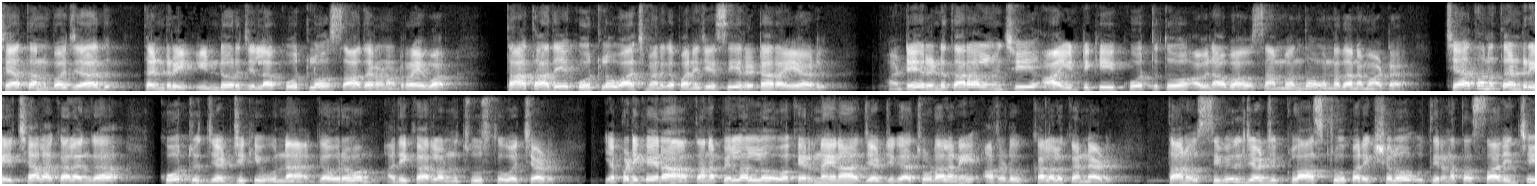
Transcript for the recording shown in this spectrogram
చేతన్ బజాద్ తండ్రి ఇండోర్ జిల్లా కోర్టులో సాధారణ డ్రైవర్. తాత అదే కోర్టులో వాచ్మెన్గా పనిచేసి రిటైర్ అయ్యాడు. అంటే రెండు తరాల నుంచి ఆ ఇంటికి కోర్టుతో అవినాభావ సంబంధం ఉన్నదన్నమాట. చేతన తండ్రి చాలా కాలంగా కోర్టు జడ్జికి ఉన్న గౌరవం అధికారులను చూస్తూ వచ్చాడు. ఎప్పటికైనా తన పిల్లల్లో ఒకరినైనా జడ్జిగా చూడాలని అతడు కలలు కన్నాడు. తాను సివిల్ జడ్జి క్లాస్ టూ పరీక్షలో ఉత్తీర్ణత సాధించి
